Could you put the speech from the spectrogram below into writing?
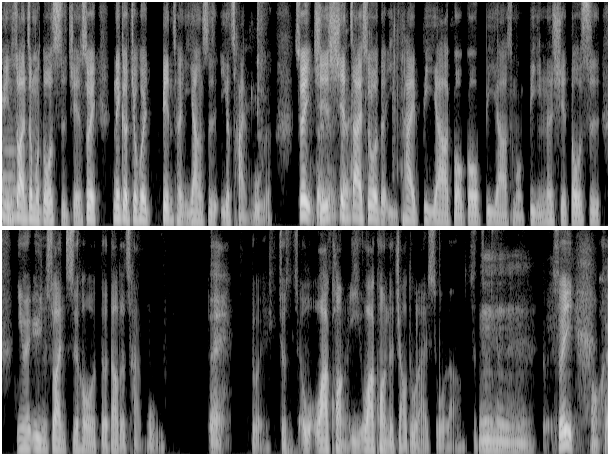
运算这么多时间，所以那个就会变成一样是一个产物了。所以其实现在所有的以太币啊、狗狗币啊、什么币，那些都是因为运算之后得到的产物。对对，就是挖矿以挖矿的角度来说了，是这样。嗯嗯。对，所以 OK，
